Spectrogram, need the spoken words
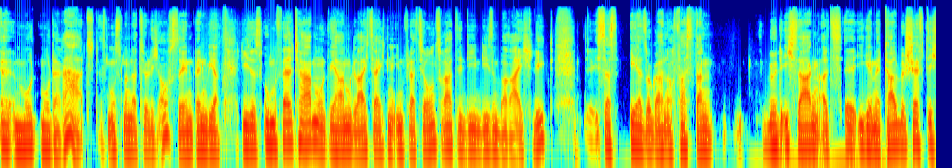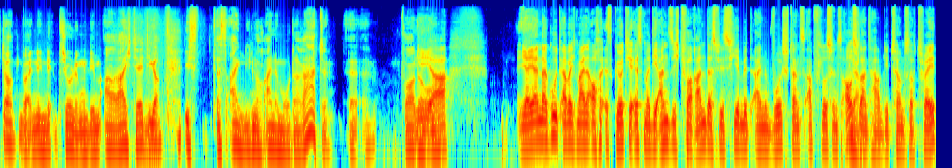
äh, moderat. Das muss man natürlich auch sehen. Wenn wir dieses Umfeld haben und wir haben gleichzeitig eine Inflationsrate, die in diesem Bereich liegt, ist das eher sogar noch fast dann würde ich sagen, als äh, IG Metall-Beschäftigter, in Entschuldigung, in dem Bereich Tätiger, ist das eigentlich noch eine moderate äh, Forderung. Ja, ja, ja, na gut, aber ich meine auch, es gehört ja erstmal die Ansicht voran, dass wir es hier mit einem Wohlstandsabfluss ins Ausland ja. haben. Die Terms of Trade,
